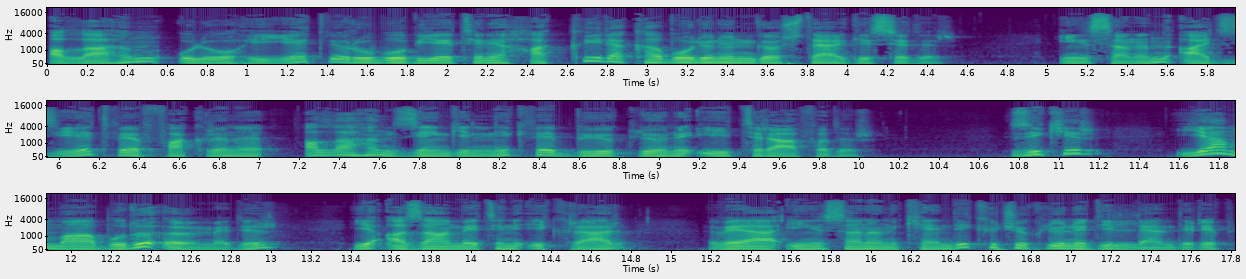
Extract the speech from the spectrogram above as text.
Allah'ın uluhiyet ve rububiyetini hakkıyla kabulünün göstergesidir. İnsanın acziyet ve fakrını Allah'ın zenginlik ve büyüklüğünü itirafıdır. Zikir, ya mabudu övmedir, ya azametini ikrar veya insanın kendi küçüklüğünü dillendirip,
